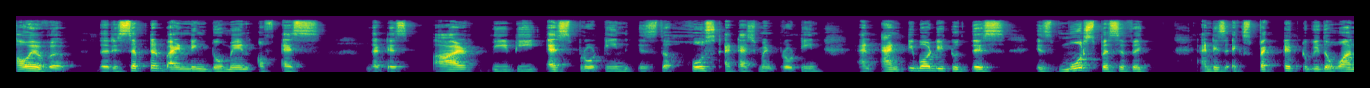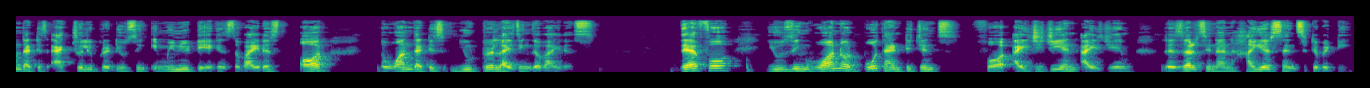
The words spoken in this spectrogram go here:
However, the receptor binding domain of S, that is RBDS protein, is the host attachment protein, and antibody to this is more specific and is expected to be the one that is actually producing immunity against the virus or the one that is neutralizing the virus. Therefore, using one or both antigens for IgG and IgM results in a higher sensitivity.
